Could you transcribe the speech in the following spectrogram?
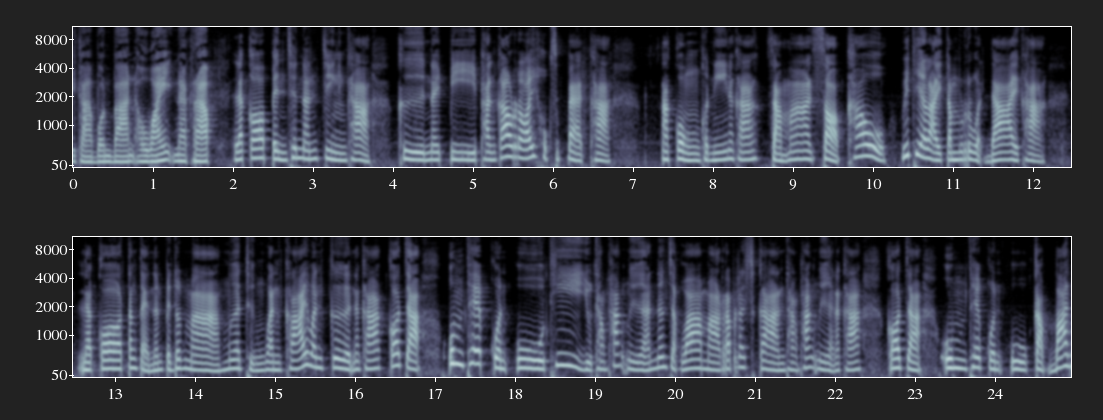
มีการบนบานเอาไว้นะครับ และก็เป็นเช่นนั้นจริงค่ะ คือในปี 1968 ค่ะอากงคนนี้นะคะ สามารถสอบเข้าวิทยาลัยตำรวจได้ค่ะ แล้วก็ตั้งแต่นั้นเป็นต้นมาเมื่อถึงวันคล้ายวันเกิดนะคะ ก็จะอุ้มเทพกวนอูที่อยู่ทางภาคเหนือ เนื่องจากว่ามารับราชการทางภาคเหนือนะคะ ก็จะอุ้มเทพกวนอูกลับบ้าน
